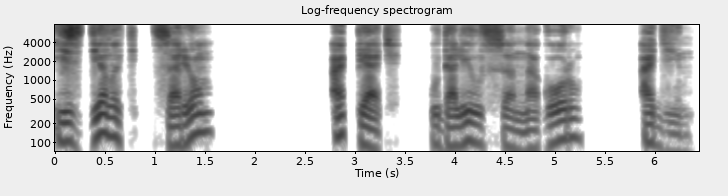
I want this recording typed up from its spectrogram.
и сделать царем, опять удалился на гору один.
